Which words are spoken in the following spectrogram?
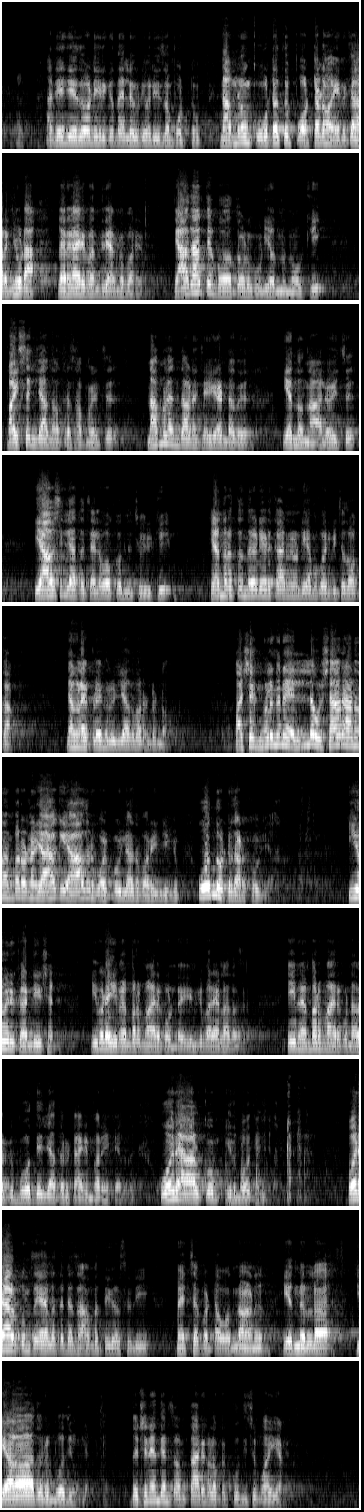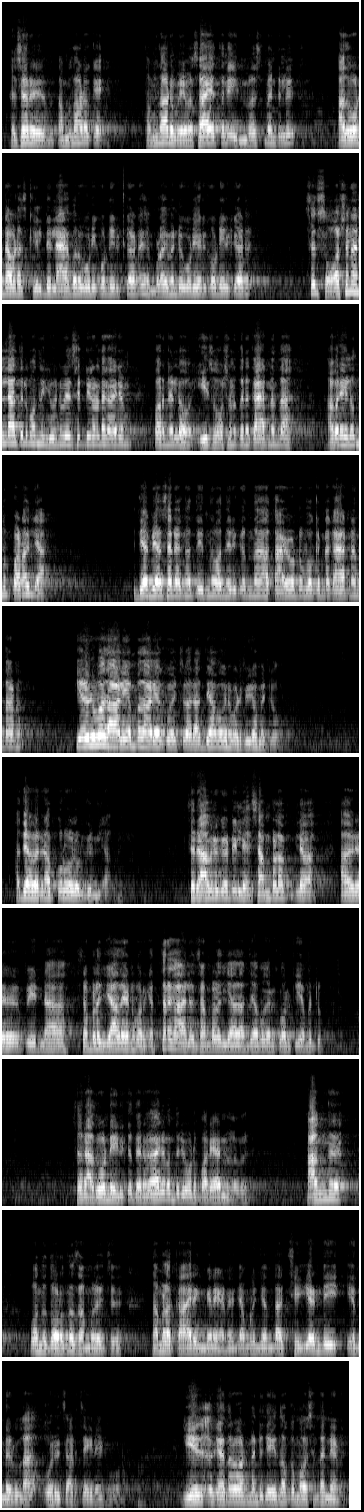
അദ്ദേഹം ചെയ്തുകൊണ്ടിരിക്കുന്ന എല്ലാം കൂടി ഒരു ദിവസം പൊട്ടും. നമ്മളും കൂട്ടത്ത് പൊട്ടണോ? എനിക്ക് അറിഞ്ഞൂടാ. ധനകാര്യമന്ത്രി അങ്ങ് പറയുന്നു യാഥാർത്ഥ്യ ബോധത്തോടു കൂടി ഒന്ന് നോക്കി. പൈസ ഇല്ലാന്നൊക്കെ സമ്മതിച്ച് നമ്മൾ എന്താണ് ചെയ്യേണ്ടത് എന്നൊന്ന് ആലോചിച്ച് ഈ ആവശ്യമില്ലാത്ത ചെലവൊക്കെ ഒന്ന് ചുരുക്കി കേന്ദ്രത്തിൽ നേടിയെടുക്കാൻ വേണ്ടി നമുക്ക് ഒരുമിച്ച് നോക്കാം. ഞങ്ങൾ എപ്പോഴെങ്കിലും ഇല്ലാന്ന് പറഞ്ഞിട്ടുണ്ടോ? പക്ഷെ നിങ്ങളിങ്ങനെ എല്ലാം ഉഷാറാണ് നമ്പർ ഉള്ള യാതൊരു യാതൊരു കുഴപ്പമില്ല എന്ന് പറയും ചെയ്യും ഒന്നൊട്ട് നടക്കൂല ഈ ഒരു കണ്ടീഷൻ ഇവിടെ ഈ മെമ്പർമാരെ കൊണ്ട് എനിക്ക് പറയാനുള്ളത് സർ ഈ മെമ്പർമാരെ കൊണ്ട് അവർക്ക് ബോധ്യമില്ലാത്തൊരു കാര്യം പറയിക്കരുത്. ഒരാൾക്കും ഇത് ബോധ്യമില്ല. ഒരാൾക്കും കേരളത്തിന്റെ സാമ്പത്തിക സ്ഥിതി മെച്ചപ്പെട്ട ഒന്നാണ് എന്നുള്ള യാതൊരു ബോധ്യവുമില്ല. ദക്ഷിണേന്ത്യൻ സംസ്ഥാനങ്ങളൊക്കെ കുതിച്ചു പോയാണ് സാർ തമിഴ്നാടൊക്കെ തമിഴ്നാട് വ്യവസായത്തിൽ ഇൻവെസ്റ്റ്മെന്റിൽ അതുകൊണ്ട് അവിടെ സ്കിൽഡ് ലേബർ കൂടിക്കൊണ്ടിരിക്കുകയാണ് എംപ്ലോയ്മെന്റ് കൂടിക്കൊണ്ടിരിക്കുകയാണ്. സർ ശോഷണം എല്ലാത്തിലും ഒന്ന് യൂണിവേഴ്സിറ്റികളുടെ കാര്യം പറഞ്ഞല്ലോ. ഈ ശോഷണത്തിന് കാരണം എന്താ? അവരതിലൊന്നും പണമില്ല. വിദ്യാഭ്യാസ രംഗത്ത് ഇന്ന് വന്നിരിക്കുന്ന താഴോട്ട് പോക്കിന്റെ കാരണം എന്താണ്? എഴുപത് എൺപതാളിയൊക്കെ വെച്ച് ഒരു അധ്യാപകന് പഠിപ്പിക്കാൻ പറ്റുമോ? അധ്യാപകന് അപ്രൂവൽ കൊടുക്കുന്നില്ല. സർ രാവിലെ കേട്ടില്ലേ ശമ്പളം അവർ പിന്നെ ശമ്പളം ഇല്ലാതെയാണ് വർക്ക് എത്ര കാലം ശമ്പളം ഇല്ലാതെ അധ്യാപകർക്ക് വർക്ക് ചെയ്യാൻ പറ്റും? സർ അതുകൊണ്ട് എനിക്ക് ധനകാര്യമന്ത്രിയോട് പറയാനുള്ളത് അങ്ങ് ഒന്ന് തുറന്ന് സമ്മതിച്ച് നമ്മളെ കാര്യം ഇങ്ങനെയാണ് നമ്മൾ ഇനി എന്താ ചെയ്യേണ്ടി എന്നുള്ള ഒരു ചർച്ചയിലേക്ക് പോകണം ഈ കേന്ദ്ര ഗവൺമെന്റ് ചെയ്യുന്നതൊക്കെ മോശം തന്നെയാണ്.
